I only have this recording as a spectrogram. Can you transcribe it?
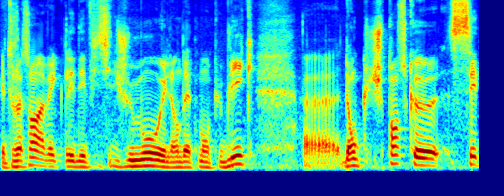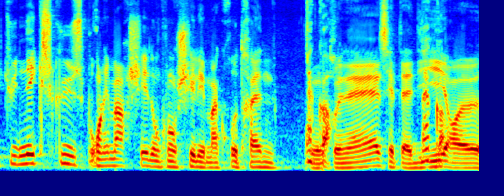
Et de toute façon, avec les déficits jumeaux et l'endettement public, euh, donc je pense que c'est une excuse pour les marchés d'enclencher les macro-trends qu'on connaît, c'est-à-dire euh,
